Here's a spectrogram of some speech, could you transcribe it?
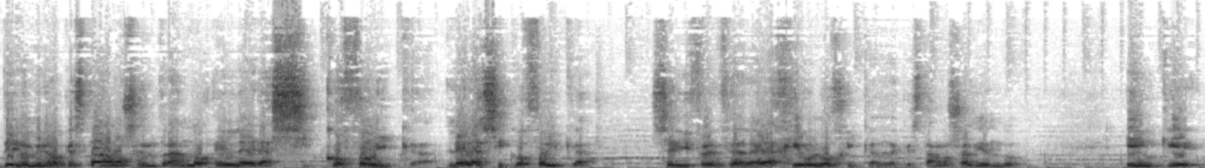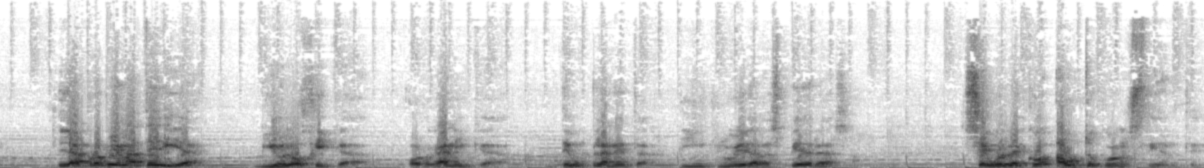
denominó que estábamos entrando en la era psicozoica. La era psicozoica se diferencia de la era geológica de la que estamos saliendo en que la propia materia biológica, orgánica de un planeta, incluida las piedras, se vuelve autoconsciente.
